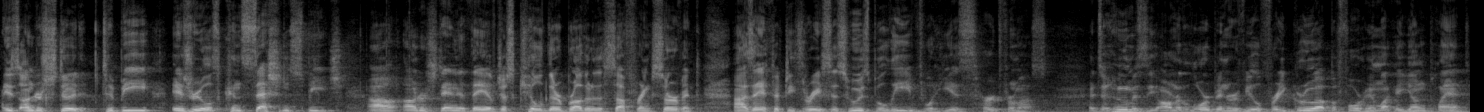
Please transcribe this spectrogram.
is understood to be Israel's concession speech uh, understanding that they have just killed their brother, the suffering servant. Isaiah 53 says, Who has believed what he has heard from us? And to whom has the arm of the Lord been revealed? For he grew up before him like a young plant,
